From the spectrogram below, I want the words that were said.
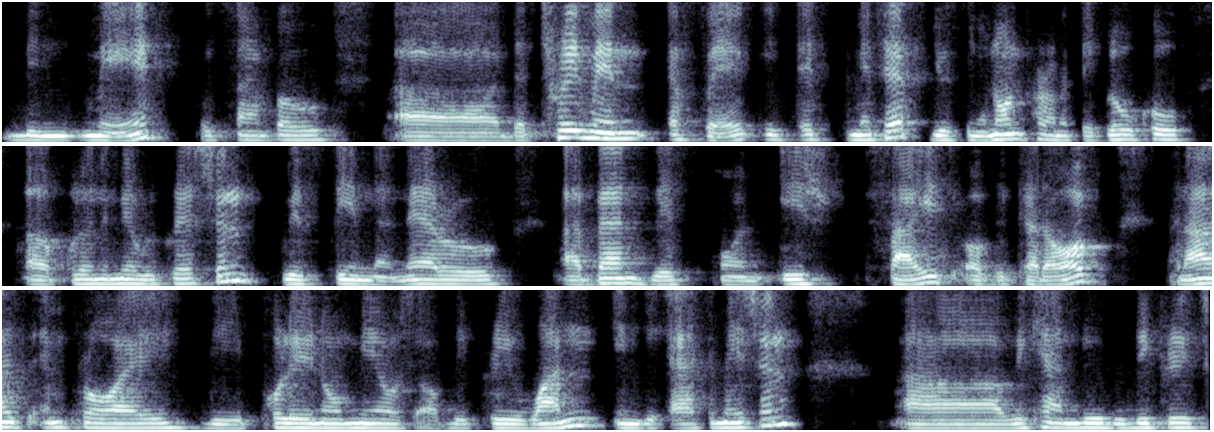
been made. For example, uh, the treatment effect is estimated using a non-parametric local uh, polynomial regression within a narrow uh, bandwidth on each side of the cutoff. And I employ the polynomials of degree one in the estimation. Uh, we can do the degree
